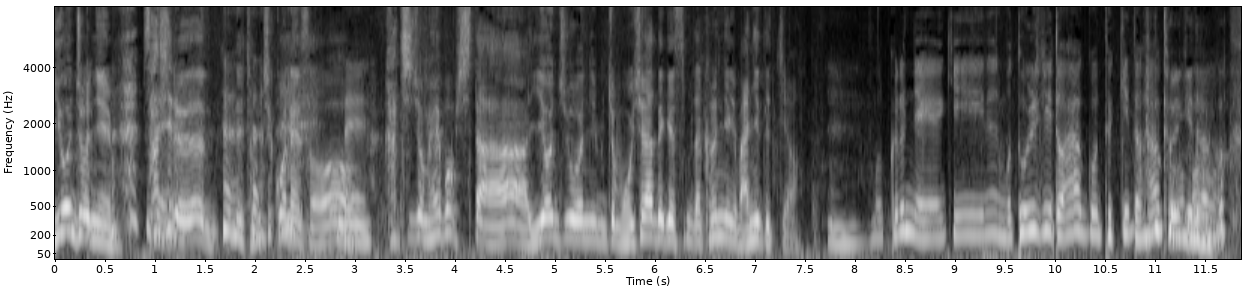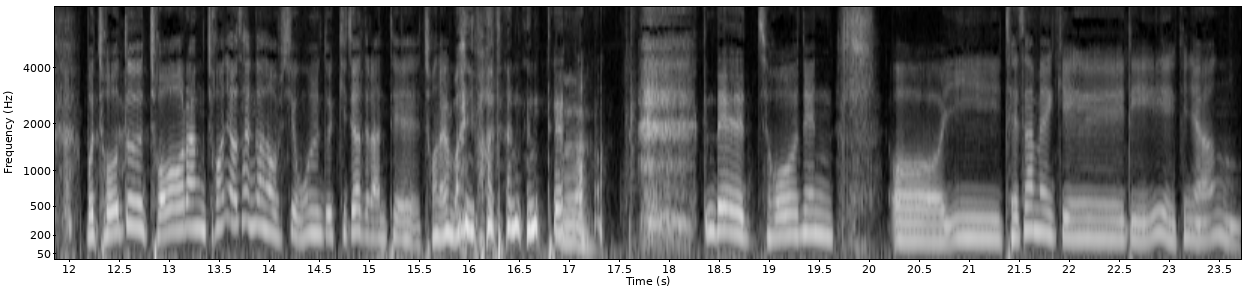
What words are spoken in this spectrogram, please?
이현주님 사실은 네. 근데 정치권에서 네. 같이 좀 해봅시다. 이현주 의원님 좀 오셔야 되겠습니다. 그런 얘기 많이 듣죠. 음, 뭐 그런 얘기는 뭐 돌기도 하고 듣기도 하고 돌기도 뭐, 하고 뭐 저도 저랑 전혀 상관없이 오늘도 기자들한테 전화를 많이 받았는데요. 네. 근데 저는 어, 이 제3의 길이 그냥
